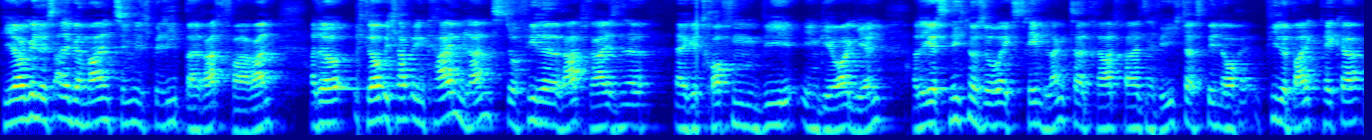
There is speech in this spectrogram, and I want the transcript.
Georgien ist allgemein ziemlich beliebt bei Radfahrern. Also ich glaube, ich habe in keinem Land so viele Radreisende äh, getroffen wie in Georgien. Also jetzt nicht nur so extrem Langzeitradreisende wie ich das bin, auch viele Bikepacker,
